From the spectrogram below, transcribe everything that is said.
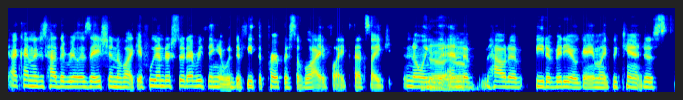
I, I kind of just had the realization of like, if we understood everything, it would defeat the purpose of life. Like, that's like knowing yeah, the yeah. end of how to beat a video game. Like, we can't just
